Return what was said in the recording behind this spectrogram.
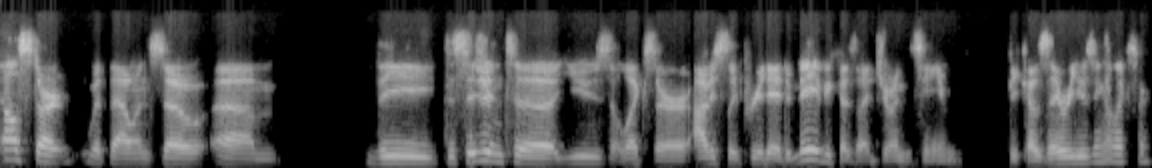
I'll start with that one. So um, the decision to use Elixir obviously predated me because I joined the team because they were using Elixir.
